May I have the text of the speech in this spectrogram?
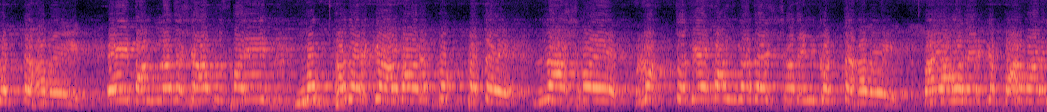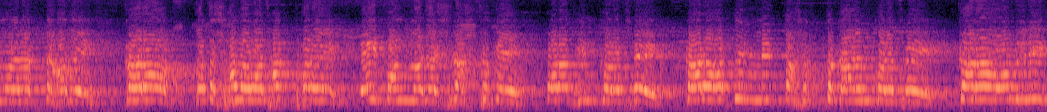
করতে হবে। এই বাংলাদেশে আবু সাইদ মুগ্ধদেরকে আবার বুক পেতে লাশ হয়ে রক্ত দিয়ে বাংলাদেশ স্বাধীন করতে হবে। তাই আমাদেরকে বারবার মনে রাখতে হবে, কারা গত ষোলো ধরে এই বাংলাদেশ রাষ্ট্রকে পরাধীন করেছে। কারা দিল্লির দাসত্ব কায়েম করেছে? কারা আওয়ামী লীগ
